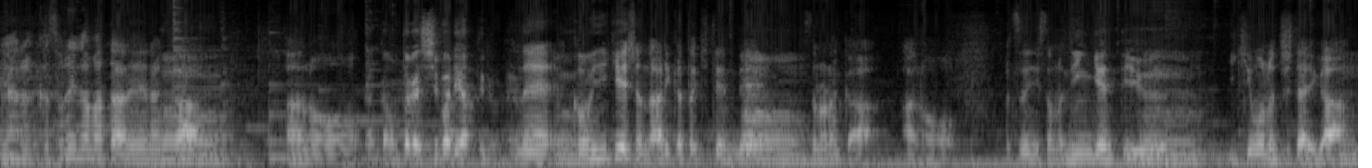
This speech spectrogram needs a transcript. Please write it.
ういやなんかそれがまたねなんか、うあのんなんかお互い縛り合ってるよね。ね、うん。コミュニケーションのあり方起点で、うんうんそのなんかあの普通にその人間っていううん生き物自体うがん。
